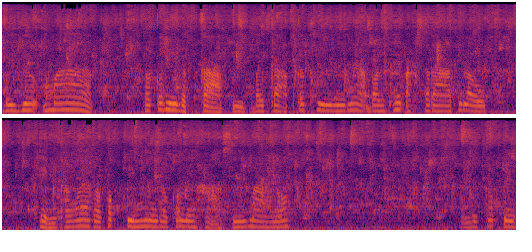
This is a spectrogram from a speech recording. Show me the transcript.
ไปเยอะมาก แล้วก็มีแบบกาบอีกใบกาบก็คือเนี่ยบอลเทพอักษราที่เรา เห็นครั้งแรกเราก็ปิ๊งเลยเราก็เลยหาซื้อมาเนาะอันนี้ก็เป็น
